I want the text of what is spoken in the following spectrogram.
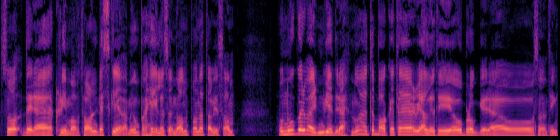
Så denne klimaavtalen det skrev de jo om på hele søndagen på nettavisene. Og nå går verden videre. Nå er jeg tilbake til reality og bloggere og sånne ting.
